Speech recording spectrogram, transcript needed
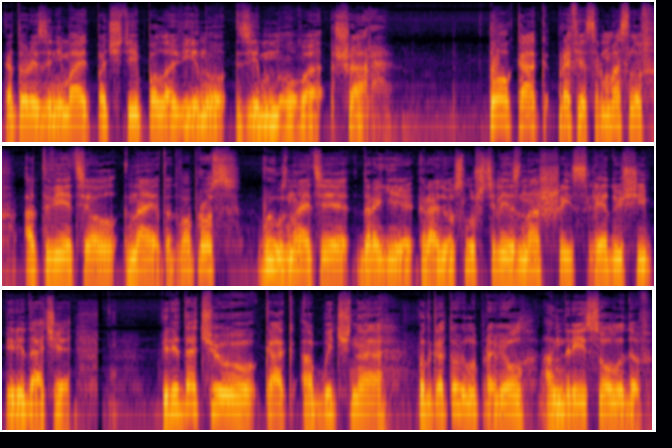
который занимает почти половину земного шара. То, как профессор Маслов ответил на этот вопрос, вы узнаете, дорогие радиослушатели, из нашей следующей передачи. Передачу, как обычно, подготовил и провел Андрей Солодов.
